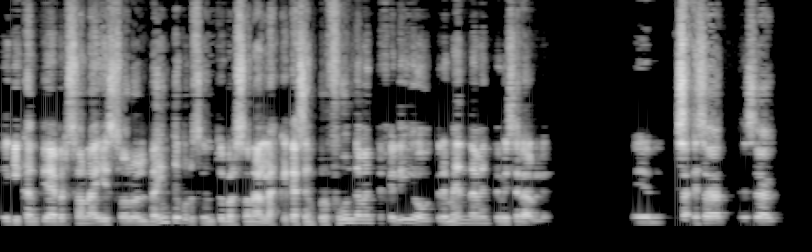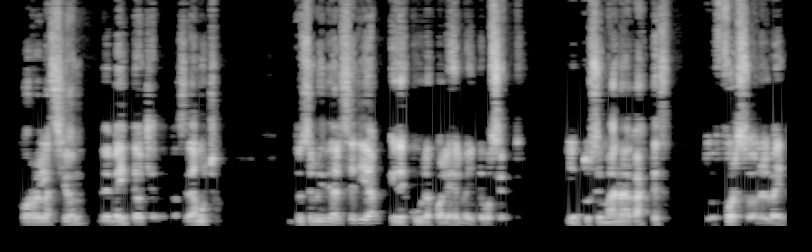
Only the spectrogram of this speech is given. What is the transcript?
X cantidad de personas y es solo el 20% de personas las que te hacen profundamente feliz o tremendamente miserable. esa, esa, esa correlación de 20 a 80 se da mucho. Entonces lo ideal sería que descubras cuál es el 20% y en tu semana gastes tu esfuerzo en el 20%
